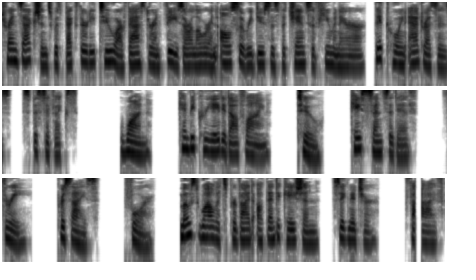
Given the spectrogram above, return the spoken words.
Transactions with Bech32 are faster and fees are lower and also reduces the chance of human error. Bitcoin addresses, specifics. 1. Can be created offline. 2. Case sensitive. 3. Precise. 4. Most wallets provide authentication, signature. 5.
